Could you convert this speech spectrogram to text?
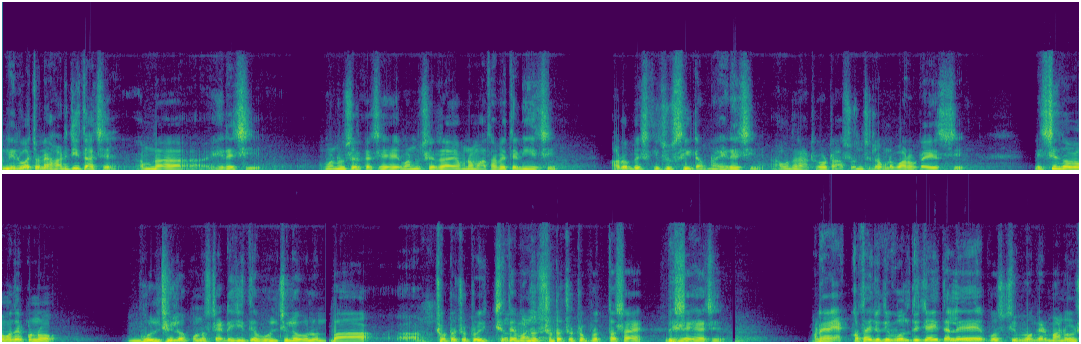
নির্বাচনে হার জিত আছে আমরা হেরেছি। মানুষের কাছে মানুষের রায় আমরা মাথা পেতে নিয়েছি। আরও বেশ কিছু সিট আমরা হেরেছি। আমাদের আঠেরোটা আসন ছিল আমরা বারোটায় এসেছি। নিশ্চিতভাবে আমাদের কোনো ভুল ছিল কোনো স্ট্র্যাটেজিতে ভুল ছিল বলুন বা ছোট ছোট ইচ্ছেতে মানুষ ছোট ছোট প্রত্যাশায় ভেসে গেছে। মানে এক কথায় যদি বলতে চাই তাহলে পশ্চিমবঙ্গের মানুষ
